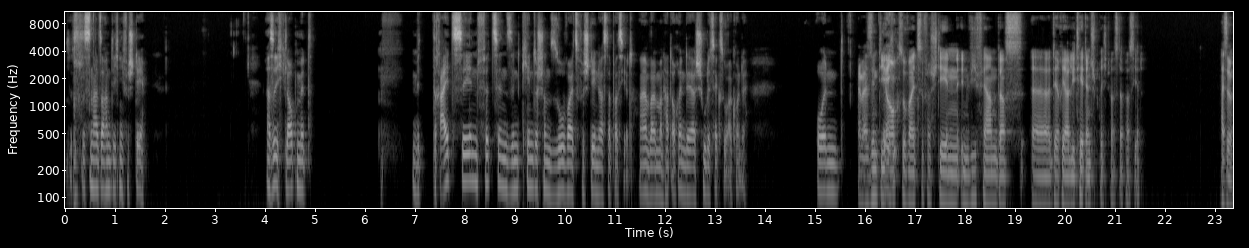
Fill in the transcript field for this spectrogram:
Das, das sind halt Sachen, die ich nicht verstehe. Also ich glaube, mit, mit 13, 14 sind Kinder schon so weit zu verstehen, was da passiert. Ja, weil man hat auch in der Schule Sexualkunde. Und aber sind die ja, auch so weit zu verstehen, inwiefern das äh, der Realität entspricht, was da passiert? Also,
